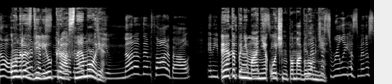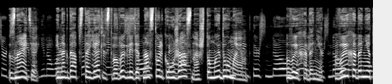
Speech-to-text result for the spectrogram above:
Он разделил Красное море. Это понимание очень помогло мне. Знаете, иногда обстоятельства выглядят настолько ужасно, что мы думаем, выхода нет, выхода нет,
